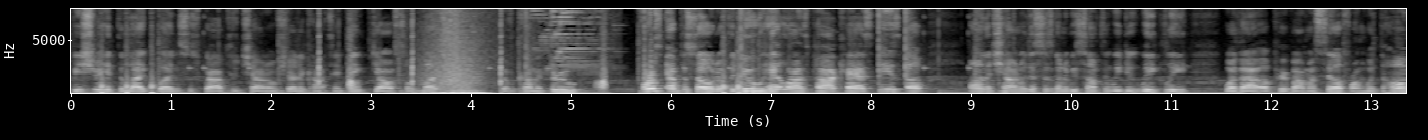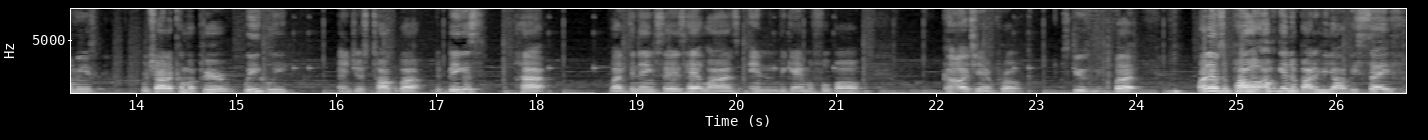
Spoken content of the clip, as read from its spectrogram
be sure to hit the like button, subscribe to the channel, share the content. Thank y'all so much for coming through. First episode of the new Headlines podcast is up on the channel. This is going to be something we do weekly, whether I'm up here by myself or I'm with the homies. We try to come up here weekly and just talk about the biggest hot like the name says, headlines in the game of football, college and pro. Excuse me. But my name is Apollo. I'm getting up out of here. Y'all be safe.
